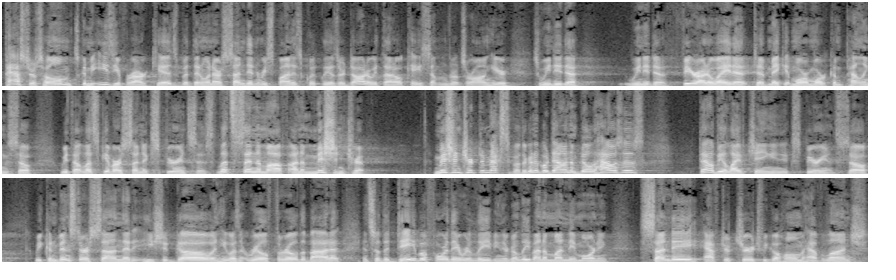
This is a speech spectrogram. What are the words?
pastor's home. It's going to be easy for our kids. But then when our son didn't respond as quickly as our daughter, we thought, okay, something's wrong here. So we need to we need to figure out a way to, to make it more and more compelling. So we thought, let's give our son experiences. Let's send him off on a mission trip. Mission trip to Mexico. They're going to go down and build houses. That'll be a life changing experience. So we convinced our son that he should go, and he wasn't real thrilled about it. And so the day before they were leaving, they're going to leave on a Monday morning. Sunday after church, we go home, have lunch.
